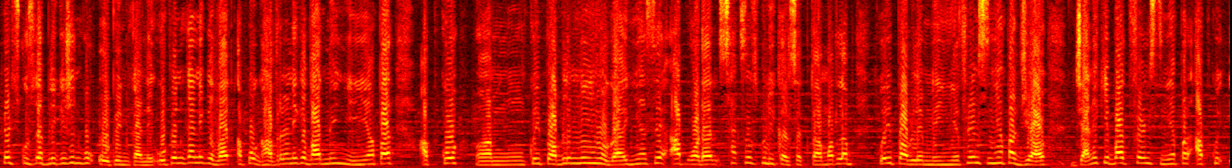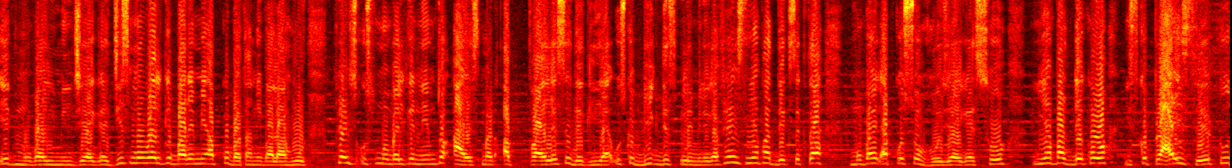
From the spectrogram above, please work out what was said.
फ्रेंड्स, उस एप्लीकेशन को ओपन करने ओपन करने के बाद आपको घबराने के बाद नहीं, यहाँ पर आपको कोई प्रॉब्लम नहीं होगा। यहाँ से आप ऑर्डर सक्सेसफुली कर सकता मतलब कोई प्रॉब्लम नहीं है। फ्रेंड्स यहाँ पर जाओ। जाने के बाद फ्रेंड्स यहाँ पर आपको एक मोबाइल मिल जाएगा, जिस मोबाइल के बारे में आपको बताने वाला हूँ। फ्रेंड्स उस मोबाइल के नेम तो आई स्मार्ट आप पहले से देख लिया उसको बिग डिस्प्ले मिलेगा। फ्रेंड्स यहाँ पर देख सकता है मोबाइल आपको शो हो जाएगा। सो यहाँ पर देखो, इसको प्राइस है टू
